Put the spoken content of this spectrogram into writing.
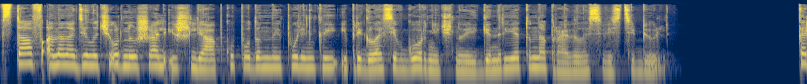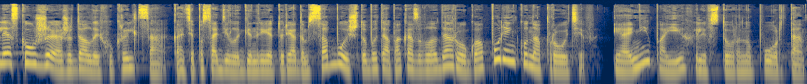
Встав, она надела черную шаль и шляпку, поданные Поленькой, и, пригласив горничную и Генриетту, направилась в вестибюль. Коляска уже ожидала их у крыльца. Катя посадила Генриету рядом с собой, чтобы та показывала дорогу, а Поленьку напротив. И они поехали в сторону порта,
